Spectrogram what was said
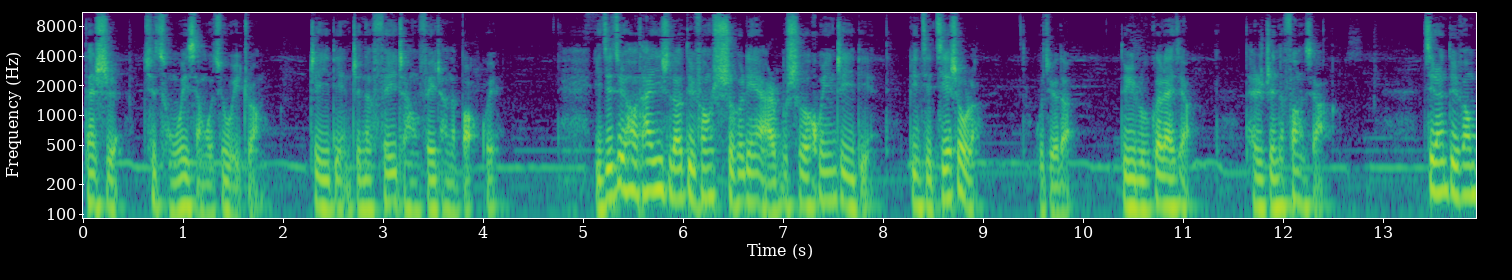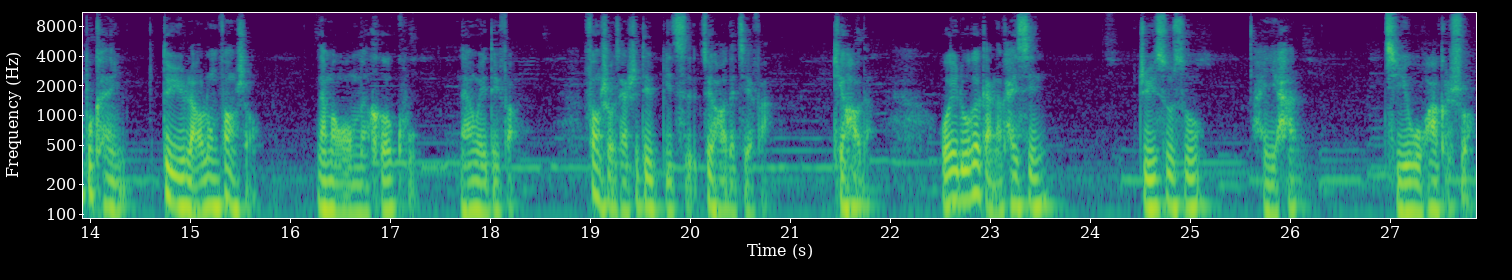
但是却从未想过去伪装。这一点真的非常非常的宝贵，以及最后他意识到对方适合恋爱而不适合婚姻这一点，并且接受了。我觉得，对于卢哥来讲，他是真的放下了。既然对方不肯对于牢笼放手，那么我们何苦难为对方？放手才是对彼此最好的解法。挺好的，我为卢哥感到开心。至于苏苏，很遗憾，其余无话可说。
